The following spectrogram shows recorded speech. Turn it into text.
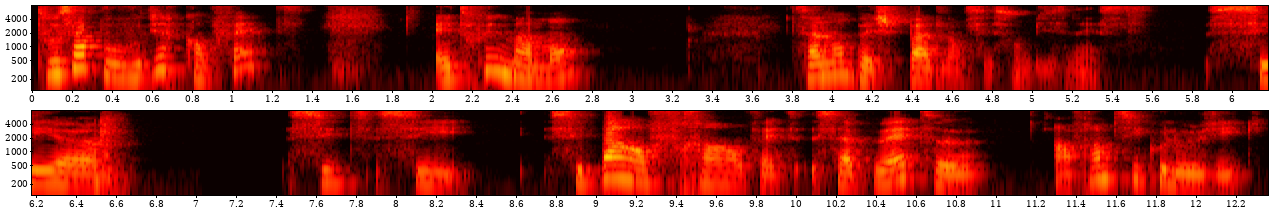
Tout ça pour vous dire qu'en fait, être une maman, ça n'empêche pas de lancer son business. C'est... Euh, c'est pas un frein en fait. Ça peut être un frein psychologique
